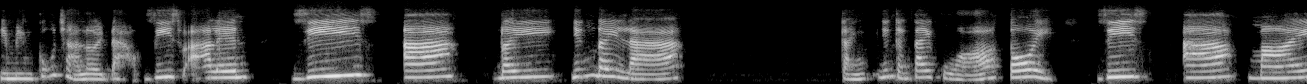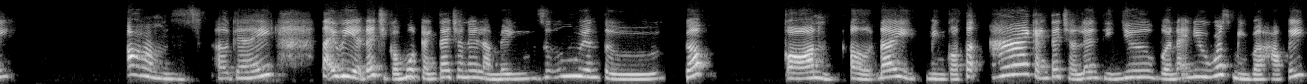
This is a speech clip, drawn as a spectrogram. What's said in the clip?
thì mình cũng trả lời đảo these và are lên. These are đây, những đây là cánh, những cánh tay của tôi. These are my arms. Ok. Tại vì ở đây chỉ có một cánh tay cho nên là mình giữ nguyên từ gốc. Còn ở đây mình có tận hai cánh tay trở lên thì như vừa nãy new words mình vừa học ý,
